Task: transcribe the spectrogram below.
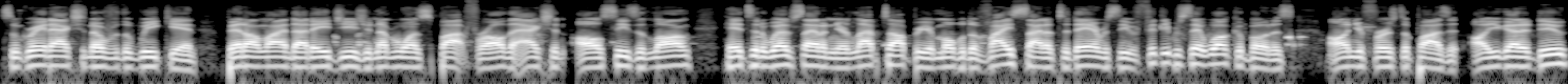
some great action over the weekend. BetOnline.ag is your number one spot for all the action all season long. Head to the website on your laptop or your mobile device. Sign up today and receive a 50% welcome bonus on your first deposit. All you got to do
